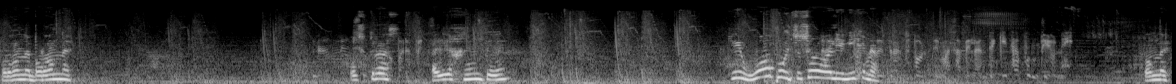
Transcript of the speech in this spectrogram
¿Por dónde? ¿Por dónde? Ostras, hay gente, ¿eh? ¡Qué guapo! Estos son los alienígenas. El. ¿Dónde?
